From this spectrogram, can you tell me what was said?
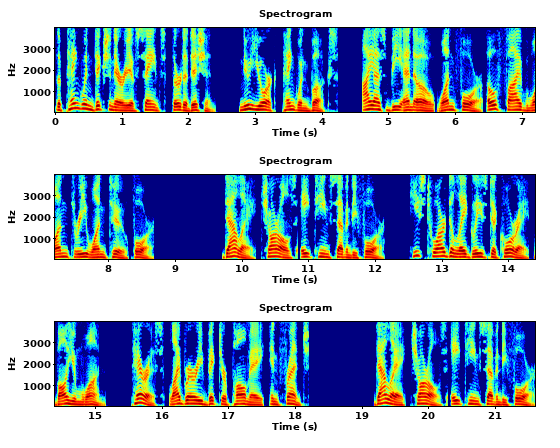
The Penguin Dictionary of Saints, 3rd edition. New York, Penguin Books. ISBN 0-14-051312-4. Dallet, Charles 1874. Histoire de l'Église de Corée, Volume 1. Paris, Librairie Victor Palme, in French Dallet, Charles 1874.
